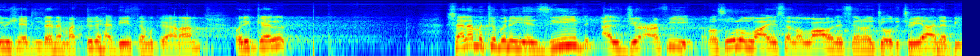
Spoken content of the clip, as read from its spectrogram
ഈ വിഷയത്തിൽ തന്നെ മറ്റൊരു ഹദീസ് നമുക്ക് കാണാം. ഒരിക്കൽ സലമറ്റുബിന് യസീദ് അൽ ജുഅഫി റസൂലുള്ളാഹി സ്വല്ലല്ലാഹു അലൈഹി വസല്ലം ചോദിച്ചു യാ നബി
